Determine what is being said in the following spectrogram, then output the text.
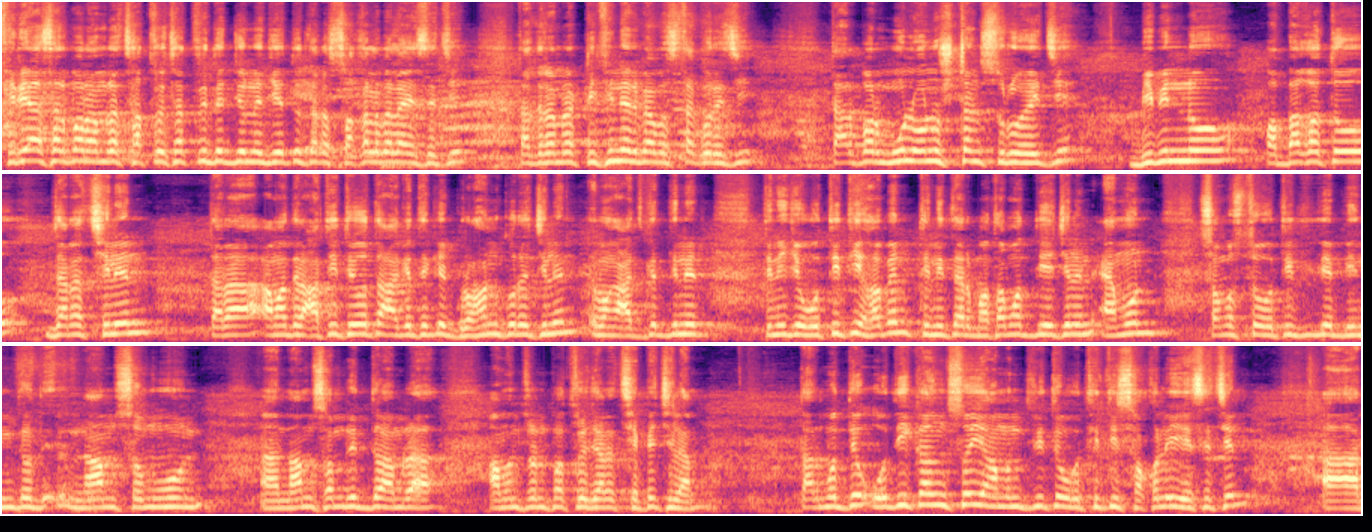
ফিরে আসার পর আমরা ছাত্রছাত্রীদের জন্য যেহেতু তারা সকালবেলা এসেছে, তাদের আমরা টিফিনের ব্যবস্থা করেছি। তারপর মূল অনুষ্ঠান শুরু হয়েছে। বিভিন্ন অভ্যাগত যারা ছিলেন, তারা আমাদের আতিথেয়তা আগে থেকে গ্রহণ করেছিলেন এবং আজকের দিনের তিনি যে অতিথি হবেন, তিনি তার মতামত দিয়েছিলেন। এমন সমস্ত অতিথিদের বৃন্দদের নাম সমূহ নাম সমৃদ্ধ আমরা আমন্ত্রণপত্র যারা ছেপেছিলাম, তার মধ্যে অধিকাংশই আমন্ত্রিত অতিথি সকলেই এসেছেন। আর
